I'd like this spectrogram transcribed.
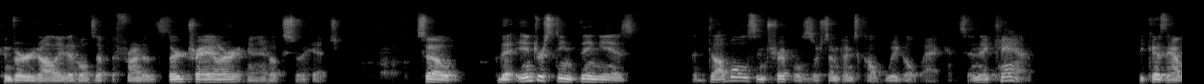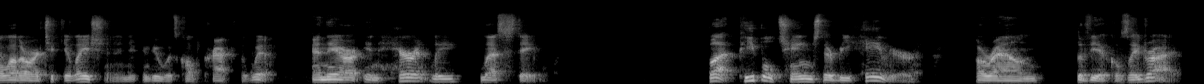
converter dolly that holds up the front of the third trailer and it hooks to a hitch. So the interesting thing is doubles and triples are sometimes called wiggle wagons, and they can because they have a lot of articulation and you can do what's called crack the whip. And they are inherently less stable. But people change their behavior around the vehicles they drive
